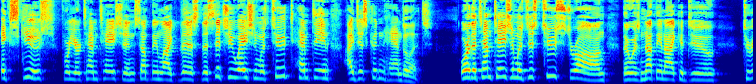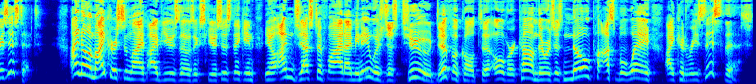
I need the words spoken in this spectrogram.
excuse for your temptation, something like this? The situation was too tempting, I just couldn't handle it. Or the temptation was just too strong, there was nothing I could do to resist it. I know in my Christian life, I've used those excuses thinking, you know, I'm justified. I mean, it was just too difficult to overcome. There was just no possible way I could resist this.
